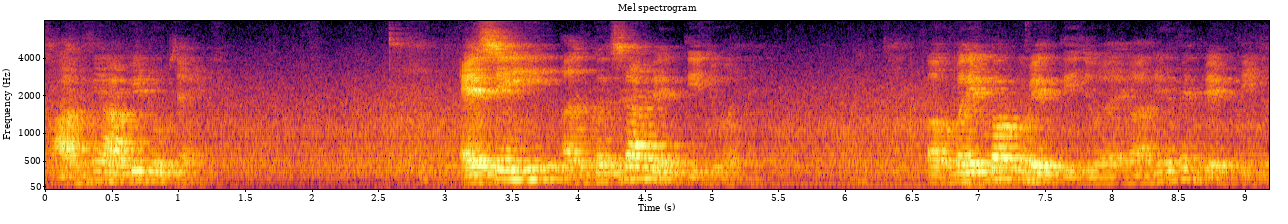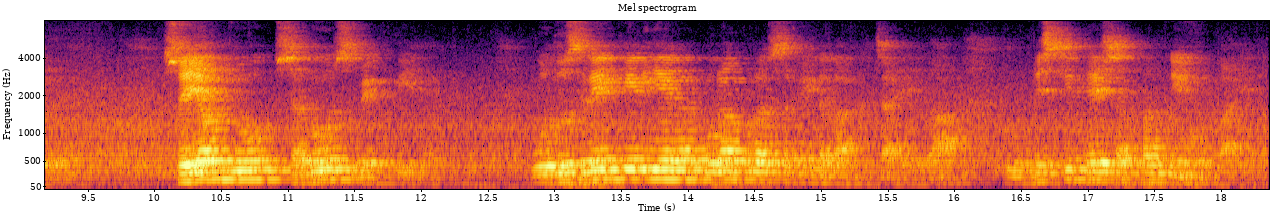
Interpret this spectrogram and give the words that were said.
साथ में आप भी डूब जाए ऐसे ही अधकचरा व्यक्ति जो है, अपरिपक्व व्यक्ति जो है, अनिर्मित व्यक्ति जो है, स्वयं जो सदोष व्यक्ति है, वो दूसरे के लिए अगर पूरा पूरा समय लगाना चाहेगा तो निश्चित है सफल नहीं हो पाएगा।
